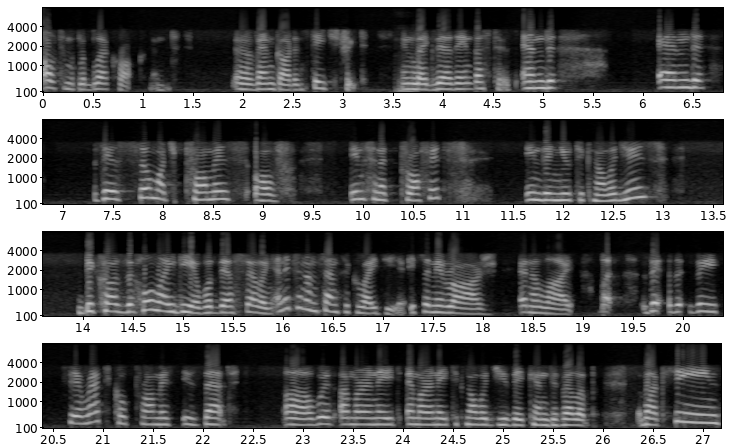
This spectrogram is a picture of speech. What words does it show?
ultimately BlackRock and uh, Vanguard and State Street, and like they're the investors, and and there's so much promise of infinite profits in the new technologies because the whole idea, what they're selling, and it's a nonsensical idea, it's a mirage and a lie. But the, the, the theoretical promise is that uh, with mRNA, mRNA technology, they can develop vaccines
